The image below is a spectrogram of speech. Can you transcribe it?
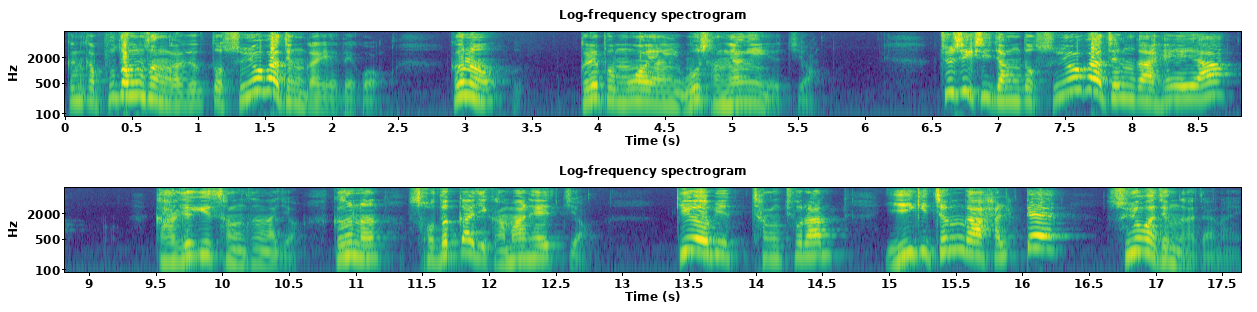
그러니까 부동산 가격도 수요가 증가해야 되고 그거는 그래프 모양이 우상향이었죠. 주식시장도 수요가 증가해야 가격이 상승하죠. 그거는 소득까지 감안했죠. 기업이 창출한 이익이 증가할 때 수요가 증가하잖아요.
